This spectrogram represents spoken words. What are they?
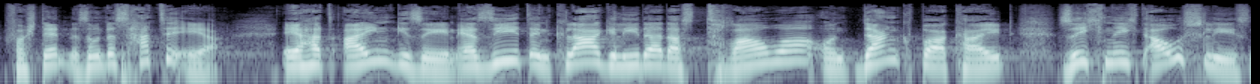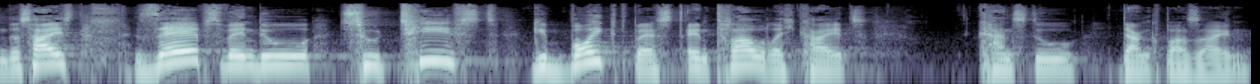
Verständnis. Und das hatte er. Er hat eingesehen, er sieht in Klagelieder, dass Trauer und Dankbarkeit sich nicht ausschließen. Das heißt, selbst wenn du zutiefst gebeugt bist in Traurigkeit, kannst du dankbar sein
